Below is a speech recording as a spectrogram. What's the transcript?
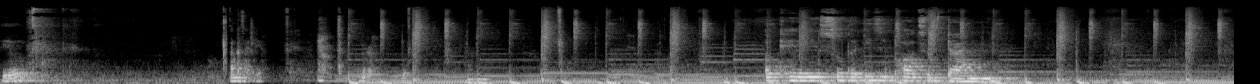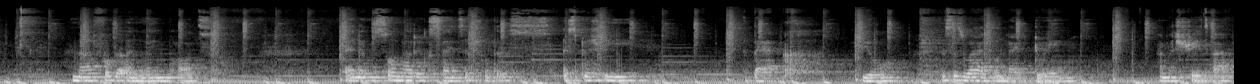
yo. I'm actually. Okay, so the easy part is done. Now for the annoying part. And I'm so not excited for this, especially the back view. This is what I don't like doing. I'm a straight up.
